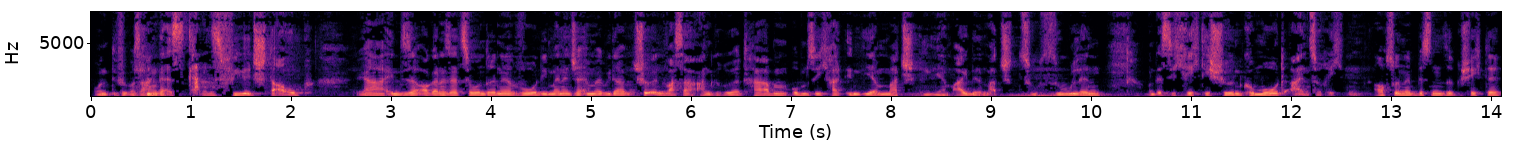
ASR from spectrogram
und ich würde mal sagen, da ist ganz viel Staub ja, in dieser Organisation drinne, wo die Manager immer wieder schön Wasser angerührt haben, um sich halt in ihrem Matsch, in ihrem eigenen Matsch zu suhlen und es sich richtig schön kommod einzurichten. Auch so eine bisschen so Geschichte,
